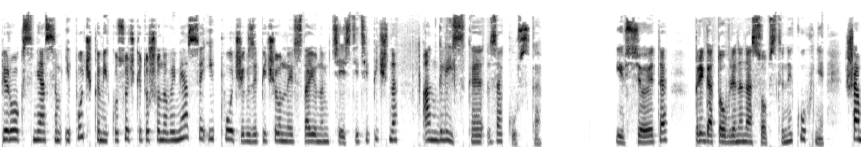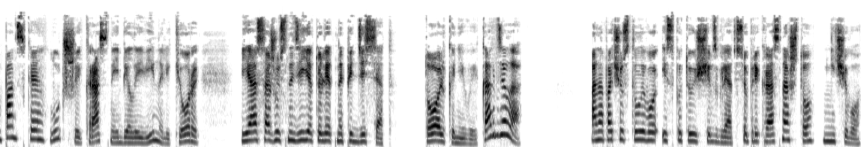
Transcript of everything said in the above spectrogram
Пирог с мясом и почками, кусочки тушеного мяса и почек, запеченные в слоеном тесте, типично английская закуска. И все это приготовлено на собственной кухне. Шампанское, лучшие красные и белые вина, ликеры. Я сажусь на диету лет на пятьдесят. Только не вы. Как дела? Она почувствовала его испытующий взгляд. Все прекрасно, а что? Ничего.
